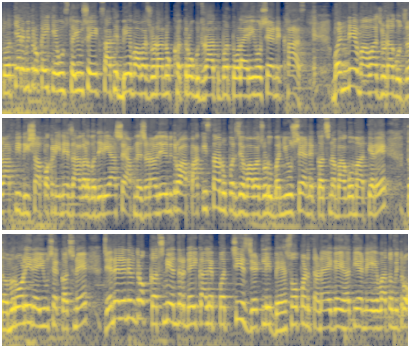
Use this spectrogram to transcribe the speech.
તો અત્યારે મિત્રો કંઈક એવું થયું છે. એક સાથે બે વાવાઝોડાનો ખતરો ગુજરાત ઉપર તોળાઈ રહ્યો છે અને ખાસ બંને વાવાઝોડા ગુજરાતની દિશા પકડીને જ આગળ વધી રહ્યા છે. આપણે જણાવી દઈએ મિત્રો, આ પાકિસ્તાન ઉપર જે વાવાઝોડું બન્યું છે અને કચ્છના ભાગોમાં અત્યારે ધમરોળી રહ્યું છે કચ્છને, જેને લઈને મિત્રો કચ્છની અંદર ગઈકાલે પચીસ જેટલી ભેંસો પણ તણાઈ ગઈ હતી અને એવા તો મિત્રો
